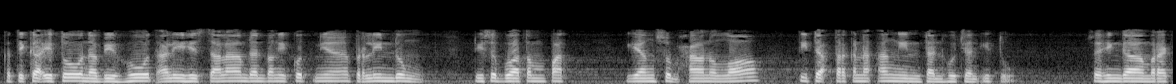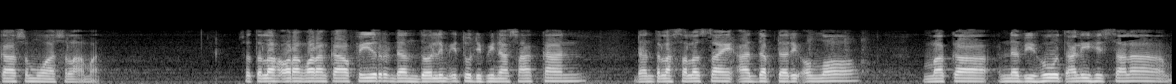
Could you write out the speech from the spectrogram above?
Ketika itu Nabi Hud alaihi salam dan pengikutnya berlindung di sebuah tempat yang subhanallah tidak terkena angin dan hujan itu sehingga mereka semua selamat. Setelah orang-orang kafir dan dolim itu dibinasakan dan telah selesai adab dari Allah, maka Nabi Hud alaihi salam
